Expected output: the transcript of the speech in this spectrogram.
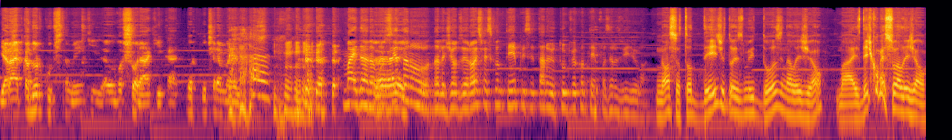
E era a época do Orkut também, que eu vou chorar aqui, cara. O Orkut era maravilhoso. Maidana, você É. tá no- na Legião dos Heróis faz quanto tempo e você tá no YouTube faz quanto tempo fazendo os vídeos lá? Nossa, eu tô desde 2012 na Legião, mas desde que começou a Legião.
